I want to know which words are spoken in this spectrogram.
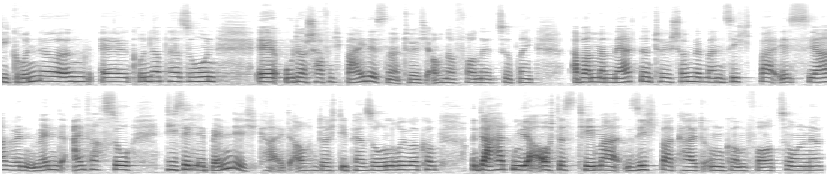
die Gründer, äh, Gründerperson äh, oder schaffe ich beides natürlich auch nach vorne zu bringen? Aber man merkt natürlich schon, wenn man sichtbar ist, ja, wenn, wenn einfach so diese Lebendigkeit auch durch die Person rüberkommt. Und da hatten wir auch das Thema Sichtbarkeit und Komfortzone.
